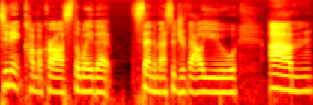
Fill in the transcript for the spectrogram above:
didn't come across the way that sent a message of value? Um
